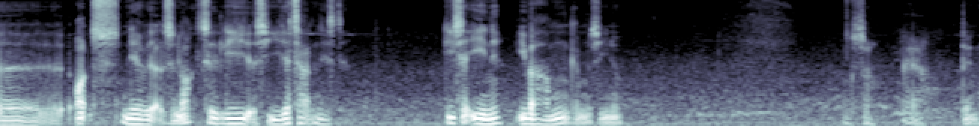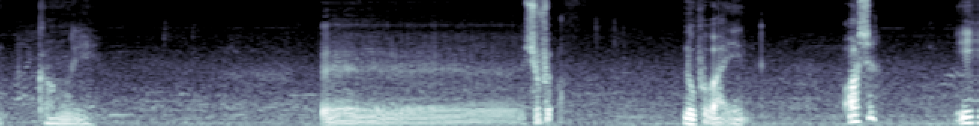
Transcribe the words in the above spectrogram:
øh, åndsnærværelse nok til lige at sige, jeg tager den næste. De er så inde i varmen, kan man sige nu. Og så er den kongelige øh, chauffør nu på vej ind. Også i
